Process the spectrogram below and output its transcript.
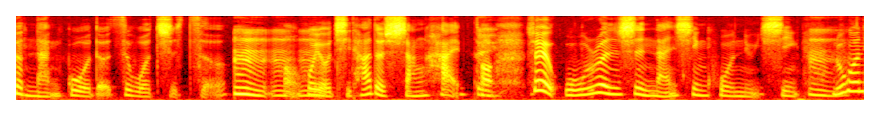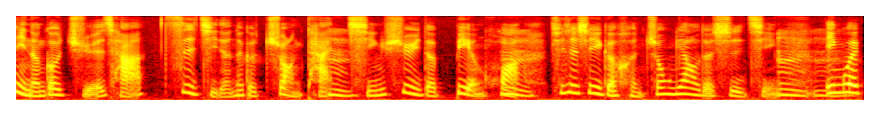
更难过的自我指责，嗯嗯、哦，会有其他的伤害，对、哦，所以无论是男性或女性，嗯，如果你能够觉察自己的那个状态、嗯、情绪的变化，嗯、其实是一个很重要的事情，嗯，嗯，因为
